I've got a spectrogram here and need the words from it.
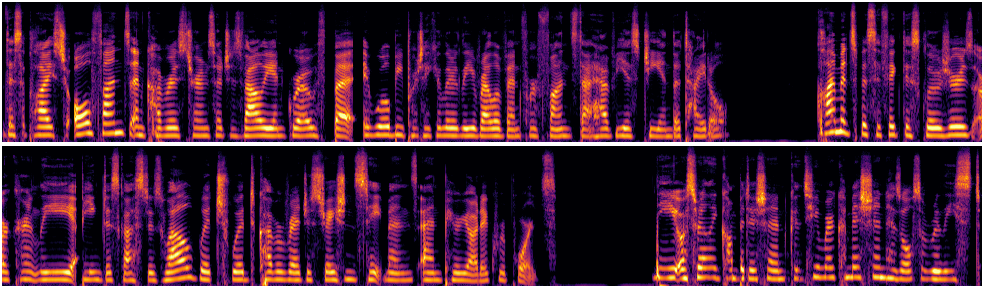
This applies to all funds and covers terms such as value and growth, but it will be particularly relevant for funds that have ESG in the title. Climate specific disclosures are currently being discussed as well, which would cover registration statements and periodic reports. The Australian Competition and Consumer Commission has also released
